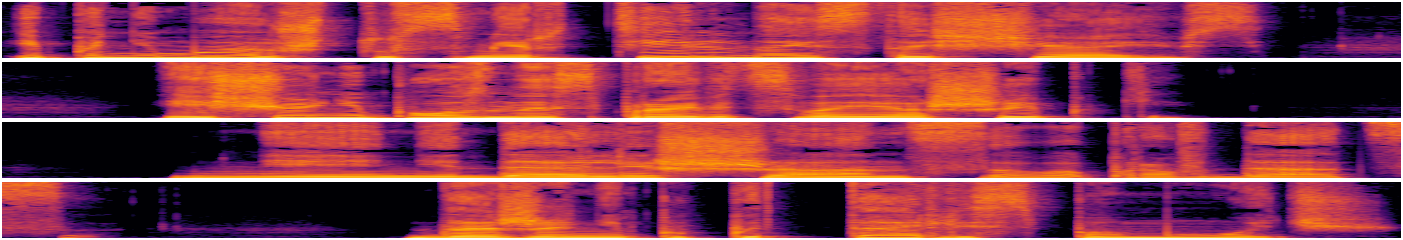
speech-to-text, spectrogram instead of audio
и понимаю, что смертельно истощаюсь. Еще не поздно исправить свои ошибки. Мне не дали шансов оправдаться. Даже не попытались помочь.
